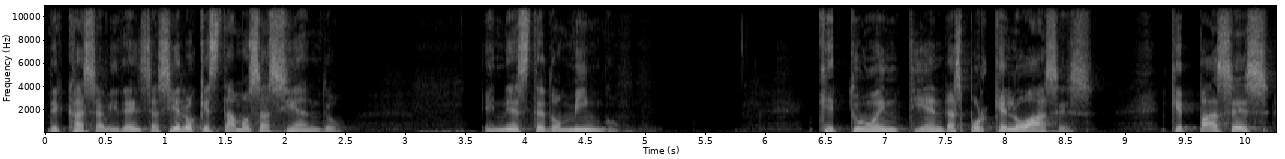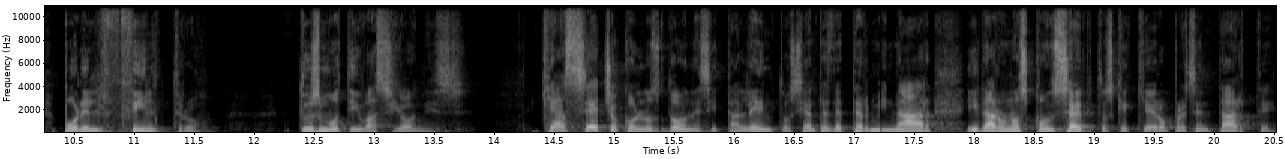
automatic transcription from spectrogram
de Casa Evidencias. Y es lo que estamos haciendo en este domingo. Que tú entiendas por qué lo haces. Que pases por el filtro tus motivaciones. ¿Qué has hecho con los dones y talentos? Y antes de terminar y dar unos conceptos que quiero presentarte.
